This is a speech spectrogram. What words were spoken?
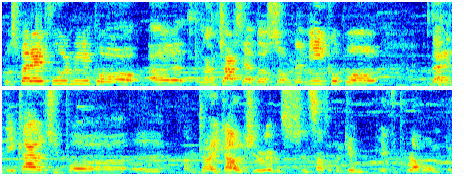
Può sparare i fulmini, può eh, lanciarsi addosso a un nemico, può dare dei calci, può... eh, Ah, già i calci non è molto sensato perché è, un- è tipo una volpe.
